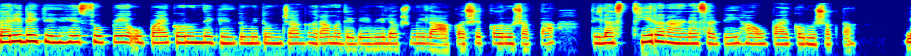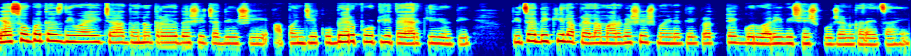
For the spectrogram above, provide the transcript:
तरी देखील हे सोपे उपाय करून देखील तुम्ही तुमच्या घरामध्ये देवी लक्ष्मीला आकर्षित करू शकता. तिला स्थिर राहण्यासाठी हा उपाय करू शकता. यासोबतच दिवाळीच्या धनत्रयोदशीच्या दिवशी आपण जी कुबेर पोटली तयार केली होती तिचं देखील आपल्याला मार्गशीर्ष महिन्यातील प्रत्येक गुरुवारी विशेष पूजन करायचं आहे.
